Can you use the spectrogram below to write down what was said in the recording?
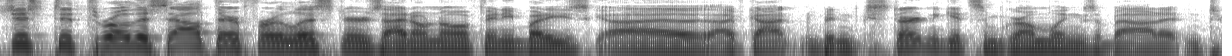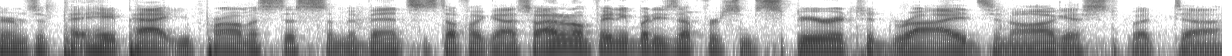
just to throw this out there for listeners, I don't know if anybody's. Uh, I've got been starting to get some grumblings about it in terms of hey Pat, you promised us some events and stuff like that. So I don't know if anybody's up for some spirited rides in August, but uh,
